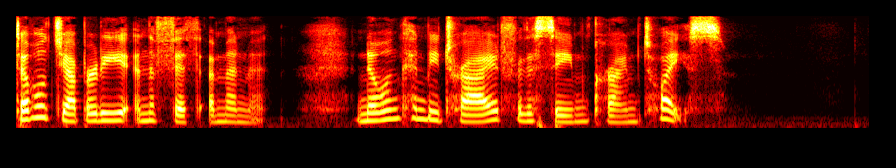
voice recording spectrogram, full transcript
Double jeopardy and the Fifth Amendment. No one can be tried for the same crime twice.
